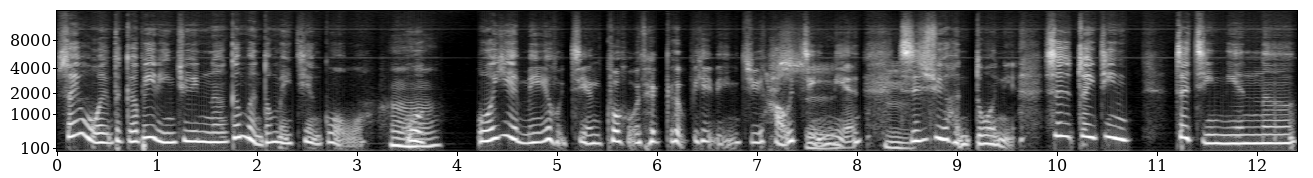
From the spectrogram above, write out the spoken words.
所以我的隔壁邻居呢根本都没见过我，嗯我也没有见过我的隔壁邻居好几年，嗯。持续很多年，是最近这几年呢，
